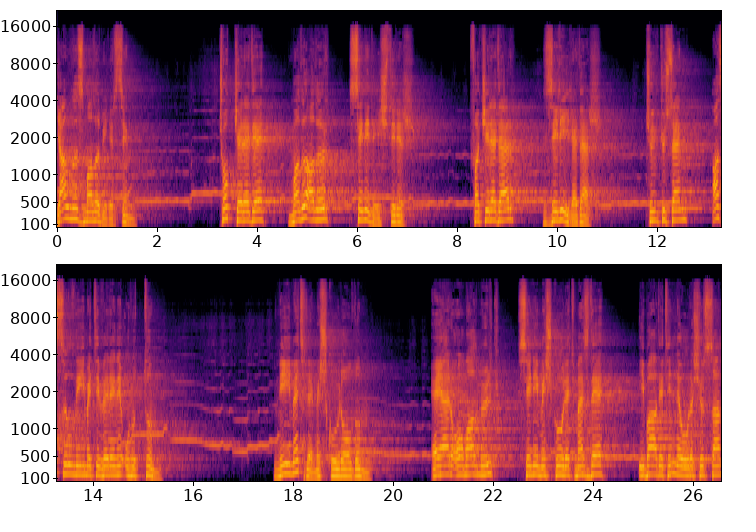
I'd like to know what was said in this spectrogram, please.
Yalnız malı bilirsin. Çok kere de malı alır, seni değiştirir. Fakir eder, zelil eder. Çünkü sen asıl nimeti vereni unuttun. Nimetle meşgul oldun. Eğer o mal mülk seni meşgul etmez de ibadetinle uğraşırsan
